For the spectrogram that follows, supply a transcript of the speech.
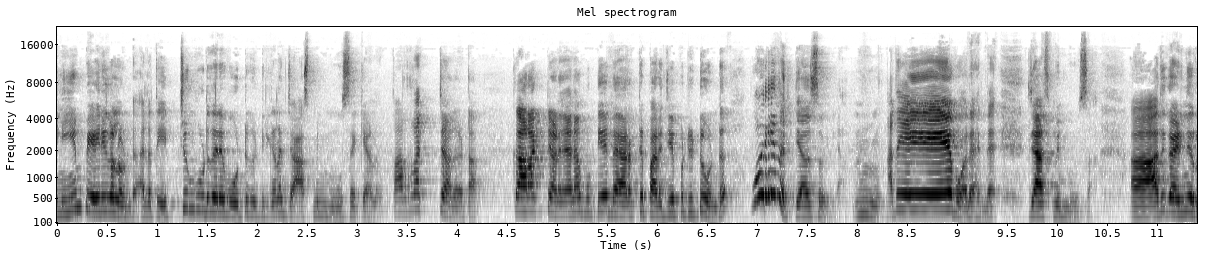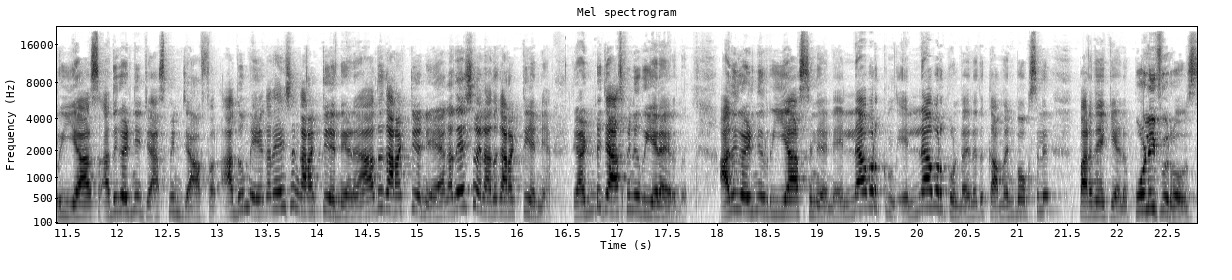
ഇനിയും പേരുകളുണ്ട്. അതിനകത്ത് ഏറ്റവും കൂടുതൽ വോട്ട് കിട്ടിയിരിക്കുന്നത് ജാസ്മിൻ മൂസയ്ക്കാണ് കറക്റ്റാണ് കേട്ടോ. കറക്റ്റാണ് ഞാൻ ആ കുട്ടിയെ ഡയറക്റ്റ് പരിചയപ്പെട്ടിട്ടുമുണ്ട്. ഒരു വ്യത്യാസമില്ല ഇല്ല അതേപോലെ തന്നെ ജാസ്മിൻ മൂസ. അത് കഴിഞ്ഞ് റിയാസ് അത് കഴിഞ്ഞ് ജാസ്മിൻ ജാഫർ. അതും ഏകദേശം കറക്റ്റ് തന്നെയാണ്. അത് കറക്റ്റ് തന്നെ. ഏകദേശം അല്ല അത് കറക്റ്റ് തന്നെയാണ് രണ്ട് ജാസ്മിൻ റിയൽ ആയിരുന്നു. അത് കഴിഞ്ഞ് റിയാസിന് തന്നെ. എല്ലാവർക്കും എല്ലാവർക്കും ഉണ്ട്. അതിനകത്ത് കമന്റ് ബോക്സിൽ പറഞ്ഞേക്കെയാണ്. പൊളിഫിറോസ്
